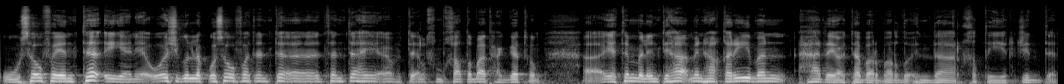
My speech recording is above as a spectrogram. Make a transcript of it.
وسوف ينتهي يعني وإيش يقول لك؟ وسوف تنتهي المخاطبات حقتهم. آه، يتم الانتهاء منها قريبا. هذا يعتبر برضو إنذار خطير جدا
